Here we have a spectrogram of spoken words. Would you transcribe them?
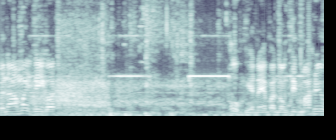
ไปน้าไม่ตีก่อน โอ้เห็นไหมปันต้องติดมาเร็ว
